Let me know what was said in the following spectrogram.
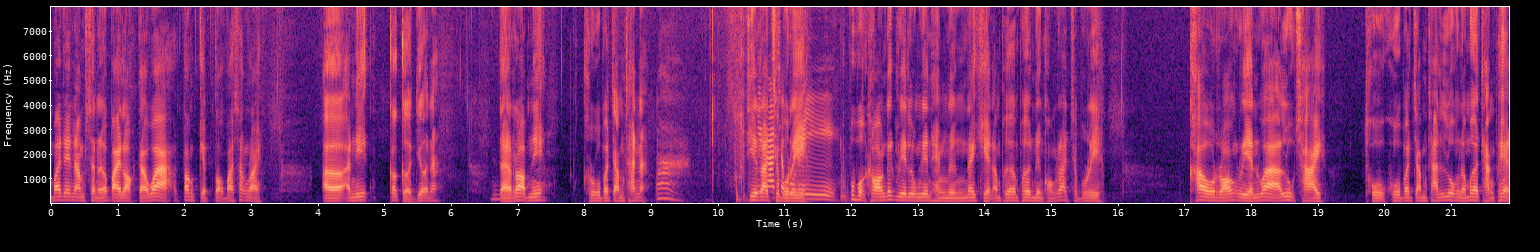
ไม่ได้นำเสนอไปหรอกแต่ว่าต้องเก็บตกมาสักหน่อยเอ่ออันนี้ก็เกิดเยอะนะ แต่รอบนี้ครูประจำชั้นน่ะอ่า ที่ราชบุรีที่ผู้ปกครองนักเรียนโรงเรียนแห่งหนึ่ง ในเขตอำเภออำเภอหนึ่งของราชบุรี เข้าร้องเรียนว่าลูกชายถูกครูประจำชั้นล่วงละเมิดทางเพศ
